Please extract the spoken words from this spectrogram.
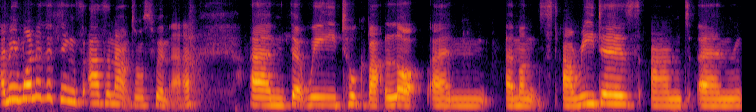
I mean, one of the things as an outdoor swimmer, um, that we talk about a lot um, amongst our readers. And um,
